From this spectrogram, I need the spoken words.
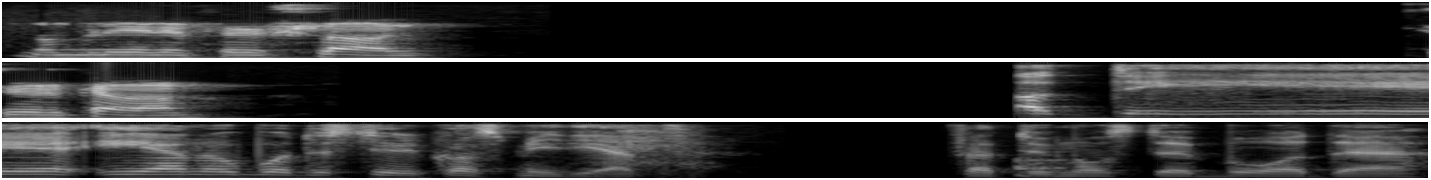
då blir det förslag. styrka va? Ja, det är nog både styrka och smidighet. För att du måste både...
